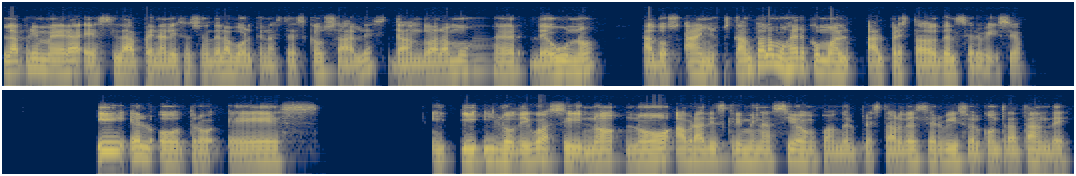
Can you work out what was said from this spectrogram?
La primera es la penalización del aborto en las tres causales, dando a la mujer de uno a dos años, tanto a la mujer como al, al prestador del servicio. Y el otro es, y, y- lo digo así, no, no habrá discriminación cuando el prestador del servicio, el contratante,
